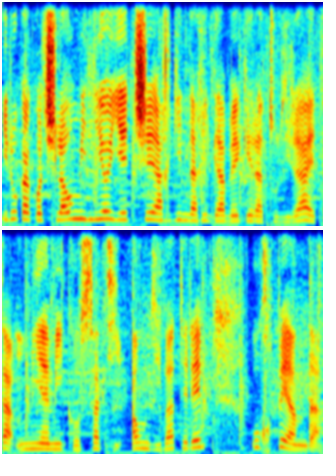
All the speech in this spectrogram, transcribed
irukako txlau milioi etxe argindarri gabe geratu dira eta Miamiko zati handi bat ere urpean da.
